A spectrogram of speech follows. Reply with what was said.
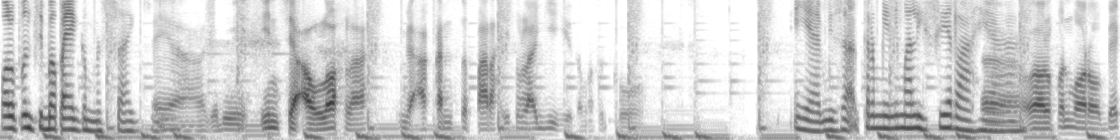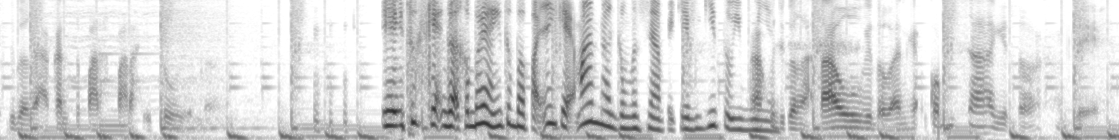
Walaupun si bapaknya gemes lagi. Iya, jadi insya Allah lah nggak akan separah itu lagi gitu maksudku. Iya, bisa terminimalisir lah ya. Eh, walaupun mau robek juga nggak akan separah-parah itu. Gitu. ya itu kayak nggak kebayang itu bapaknya kayak mana gemesnya sampai kayak begitu Aku ibunya. juga nggak tahu gitu kan, kok bisa gitu. Oke.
